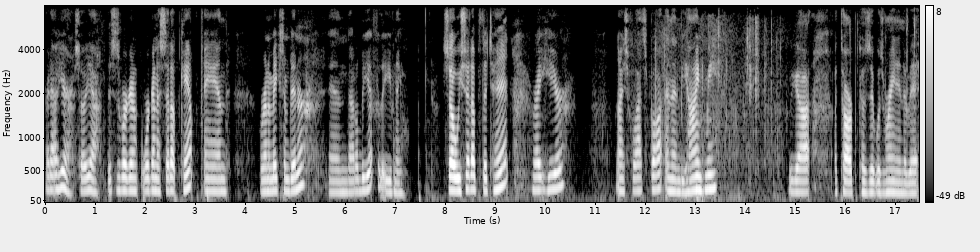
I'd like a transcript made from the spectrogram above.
right out here. So yeah, this is where we're gonna, we're gonna set up camp and we're gonna make some dinner and that'll be it for the evening. So we set up the tent right here. Nice flat spot. And then behind me, we got a tarp because it was raining a bit.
